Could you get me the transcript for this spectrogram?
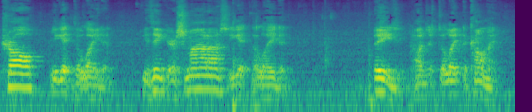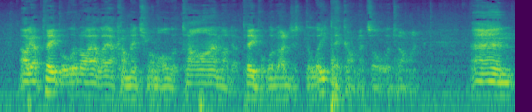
troll, you get deleted. If you think you're a smartass, you get deleted. Easy. I just delete the comment. I got people that I allow comments from all the time. I got people that I just delete their comments all the time. And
